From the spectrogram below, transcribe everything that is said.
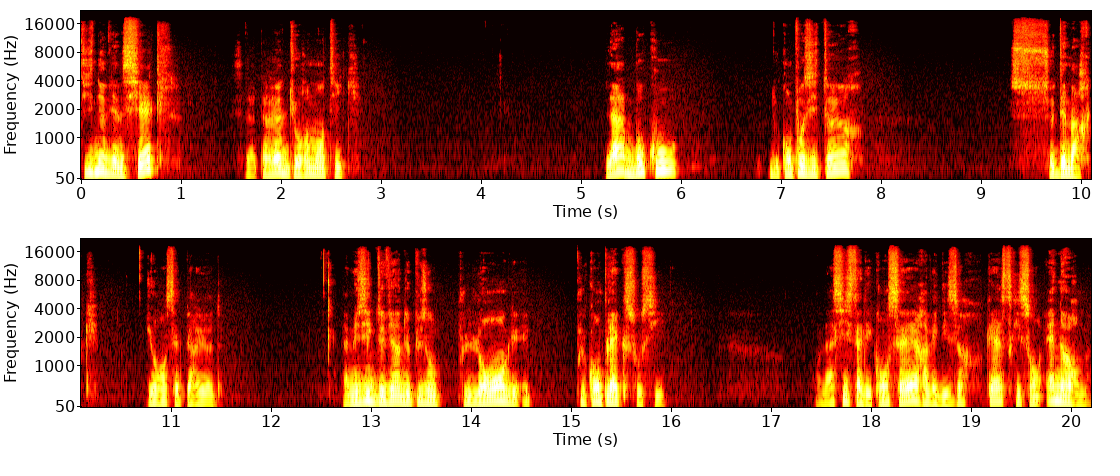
XIXe siècle, c'est la période du romantique. Là, beaucoup de compositeurs se démarque durant cette période. La musique devient de plus en plus longue et plus complexe aussi. On assiste à des concerts avec des orchestres qui sont énormes.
